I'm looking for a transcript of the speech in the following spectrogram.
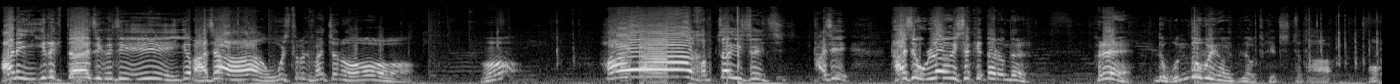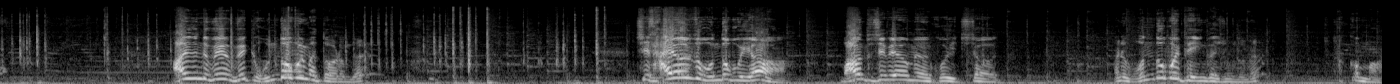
아니 이렇게 떠야지 그지 이게 맞아 53조 8천원 어? 아 갑자기 이제 지- 다시 다시 올라가기 시작했다 여러분들 그래 근데 온더보이가 근데 어떻게 진짜 다 어? 아니 근데 왜 왜 이렇게 온더보이만 떠 여러분들 지 4연속 원더보이야. 마운트 재배하면 거의 진짜 아니 원더보이 팩인가 이 정도면? 잠깐만.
